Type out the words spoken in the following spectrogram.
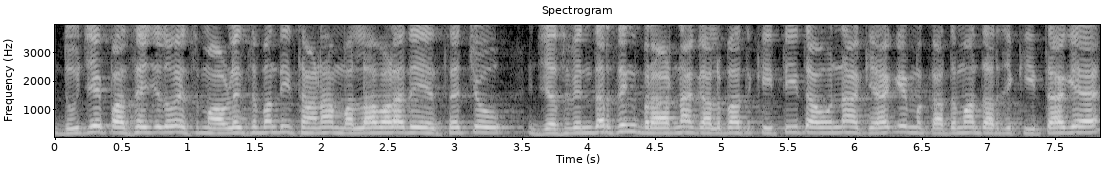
ਦੂਜੇ ਪਾਸੇ ਜਦੋਂ ਇਸ ਮਾਮਲੇ ਸੰਬੰਧੀ ਥਾਣਾ ਮੱਲਾਵਾਲਾ ਦੇ ਐਸਐਚਓ ਜਸਵਿੰਦਰ ਸਿੰਘ ਬਰਾੜ ਨਾਲ ਗੱਲਬਾਤ ਕੀਤੀ ਤਾਂ ਉਹਨਾਂ ਕਿਹਾ ਕਿ ਮੁਕੱਦਮਾ ਦਰਜ ਕੀਤਾ ਗਿਆ ਹੈ।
